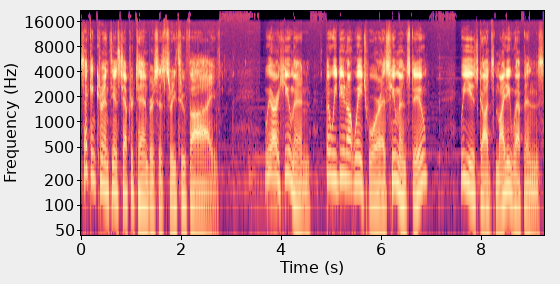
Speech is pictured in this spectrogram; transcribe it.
2 Corinthians chapter 10 verses 3 through 5. We are human, but we do not wage war as humans do. We use God's mighty weapons,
